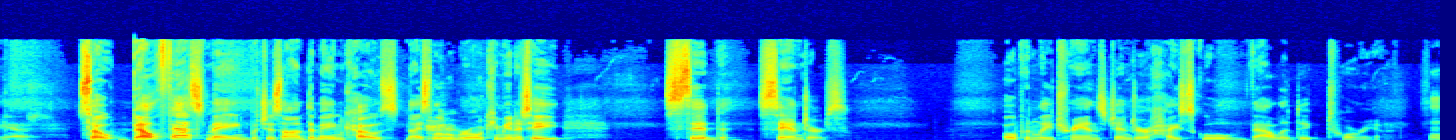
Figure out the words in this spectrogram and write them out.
Yes. So Belfast, Maine, which is on the Maine coast, nice little Mm-hmm. rural community, Sid Sanders, openly transgender high school valedictorian. Hmm.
